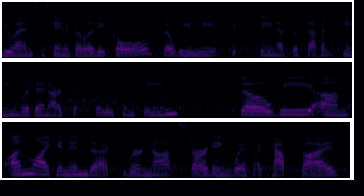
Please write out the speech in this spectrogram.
UN sustainability goals. So we meet 16 of the 17 within our six solution themes. So we, um, unlike an index, we're not starting with a cap size.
